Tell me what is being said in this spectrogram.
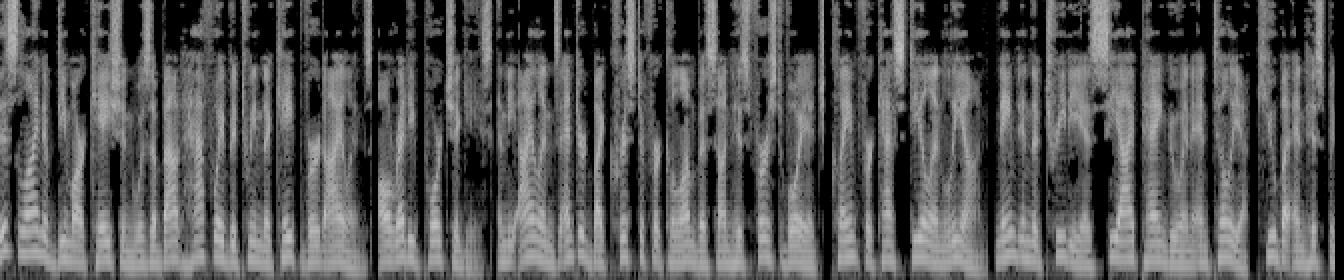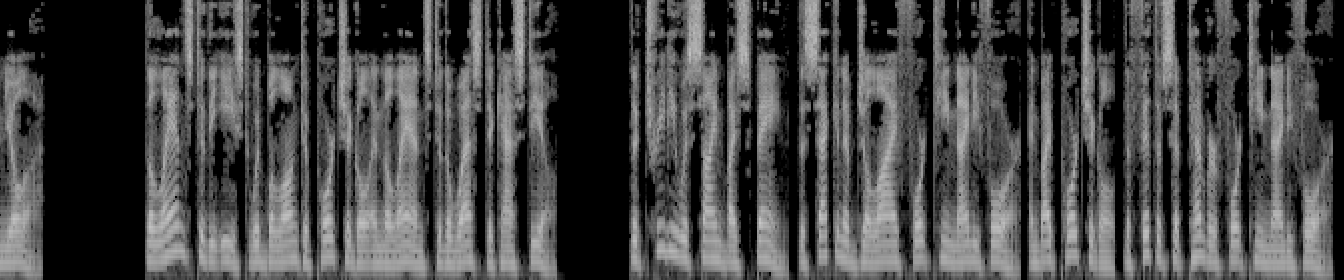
This line of demarcation was about halfway between the Cape Verde Islands already Portuguese and the islands entered by Christopher Columbus on his first voyage claimed for Castile and Leon, named in the treaty as Cipangu and Antilia Cuba and Hispaniola. The lands to the east would belong to Portugal and the lands to the west to Castile. The treaty was signed by Spain, 2 July 1494, and by Portugal, 5 September 1494.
